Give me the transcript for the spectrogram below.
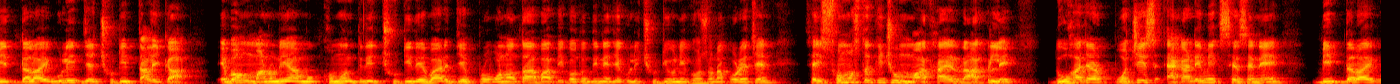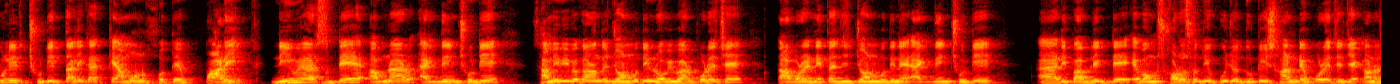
বিদ্যালয়গুলির যে ছুটির তালিকা এবং মাননীয় মুখ্যমন্ত্রীর ছুটি দেবার যে প্রবণতা বা বিগত দিনে যেগুলি ছুটি উনি ঘোষণা করেছেন, সেই সমস্ত কিছু মাথায় রাখলে দু হাজার পঁচিশ একাডেমিক সেশনে বিদ্যালয়গুলির ছুটির তালিকা কেমন হতে পারে? নিউ ইয়ার্স ডে আপনার একদিন ছুটি স্বামী বিবেকানন্দের জন্মদিন রবিবার পড়েছে, তারপরে নেতাজির জন্মদিনে একদিন ছুটি রিপাবলিক ডে এবং সরস্বতী পুজো দুটি সানডে পড়েছে, যে কারণে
